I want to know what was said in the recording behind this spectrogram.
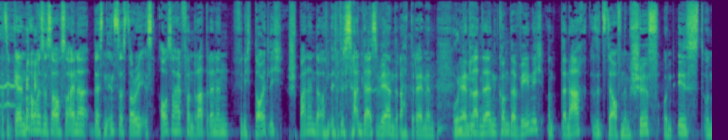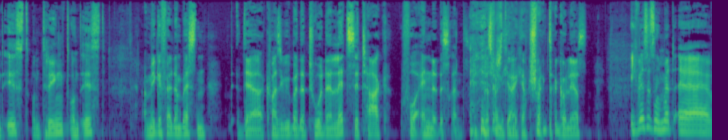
Also Garen Thomas ist auch so einer, dessen Insta-Story ist außerhalb von Radrennen, finde ich, deutlich spannender und interessanter als während Radrennen. Und während Radrennen kommt er wenig und danach sitzt er auf einem Schiff und isst und isst und trinkt und isst. Aber mir gefällt am besten der quasi wie bei der Tour der letzte Tag vor Ende des Rennens. Das finde ich eigentlich am spektakulärsten. Ich will es jetzt nicht mit äh,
